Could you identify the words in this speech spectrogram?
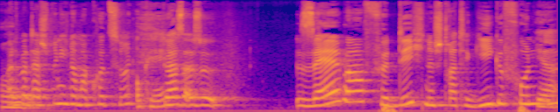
Warte mal, da springe ich noch mal kurz zurück. Okay. Du hast also selber für dich eine Strategie gefunden, ja.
